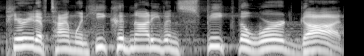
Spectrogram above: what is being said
period of time when he could not even speak the word God.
